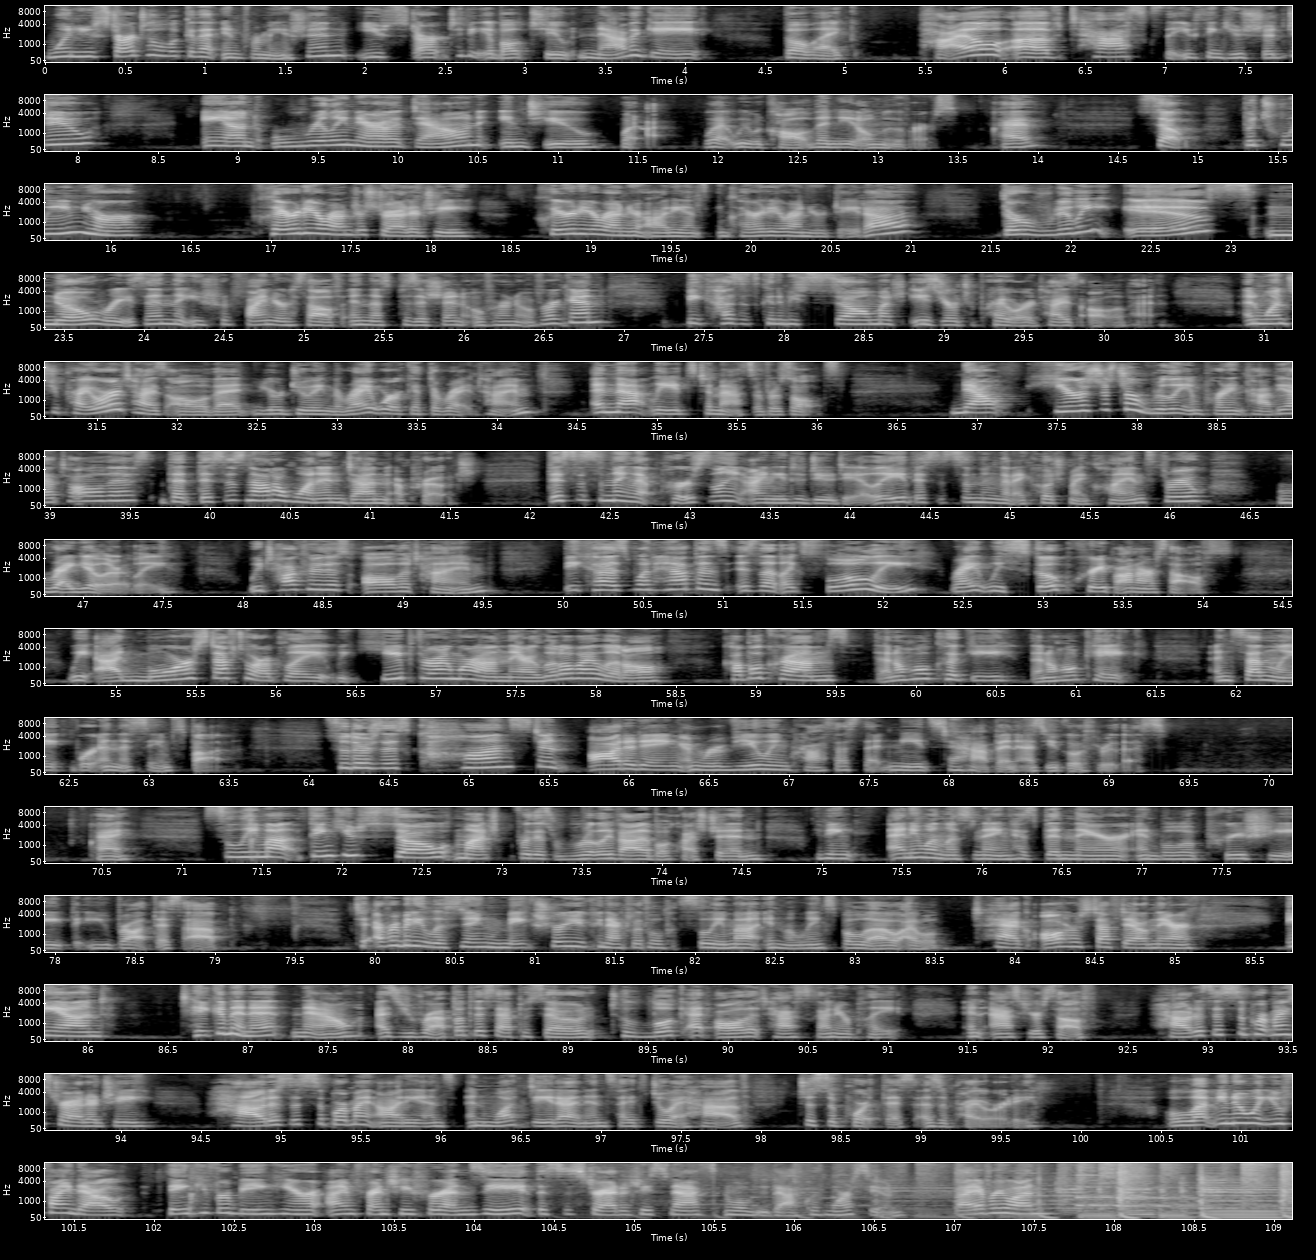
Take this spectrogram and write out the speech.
When you start to look at that information, you start to be able to navigate the like pile of tasks that you think you should do and really narrow it down into what what we would call the needle movers, okay? So, between your clarity around your strategy, clarity around your audience, and clarity around your data, there really is no reason that you should find yourself in this position over and over again because it's going to be so much easier to prioritize all of it. And once you prioritize all of it, you're doing the right work at the right time, and that leads to massive results. Now, here's just a really important caveat to all of this that this is not a one and done approach. This is something that personally I need to do daily. This is something that I coach my clients through regularly. We talk through this all the time because what happens is that, like, slowly, right, we scope creep on ourselves. We add more stuff to our plate. We keep throwing more on there little by little, a couple crumbs, then a whole cookie, then a whole cake, and suddenly we're in the same spot. So there's this constant auditing and reviewing process that needs to happen as you go through this. Okay. Saleema, thank you so much for this really valuable question. I think anyone listening has been there and will appreciate that you brought this up. To everybody listening, make sure you connect with Saleema in the links below. I will tag all her stuff down there. And take a minute now as you wrap up this episode to look at all the tasks on your plate and ask yourself, how does this support my strategy? How does this support my audience? And what data and insights do I have to support this as a priority? Let me know what you find out. Thank you for being here. I'm Frenchie Ferenczi. This is Strategy Snacks, and we'll be back with more soon. Bye, everyone.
